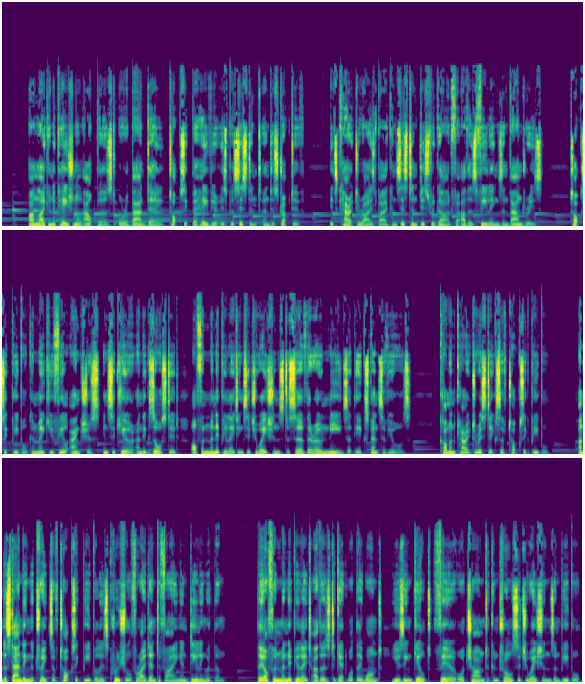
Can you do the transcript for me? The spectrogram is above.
Unlike an occasional outburst or a bad day, toxic behavior is persistent and destructive. It's characterized by a consistent disregard for others' feelings and boundaries. Toxic people can make you feel anxious, insecure, and exhausted, often manipulating situations to serve their own needs at the expense of yours. Common characteristics of toxic people. Understanding the traits of toxic people is crucial for identifying and dealing with them. They often manipulate others to get what they want, using guilt, fear, or charm to control situations and people.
